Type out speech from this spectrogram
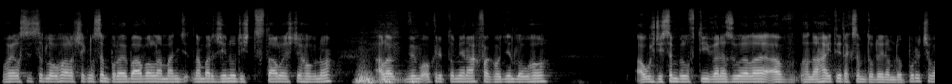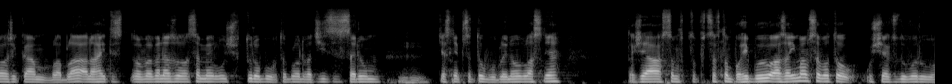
ho jel sice dlouho, ale všechno jsem projebával na, man, na marginu, když to stálo ještě hovno, ale vím o kryptoměnách fakt hodně dlouho. A už když jsem byl v té Venezuele a v- na Haiti, tak jsem to lidem doporučoval, říkám bla bla. A na Haiti, no, ve Venezuele jsem byl už v tu dobu, to bylo 2007, mm-hmm. těsně před tou bublinou vlastně. Takže já jsem v to, se v tom pohybuju a zajímám se o to už jak z důvodu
